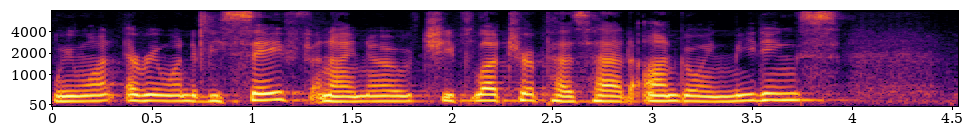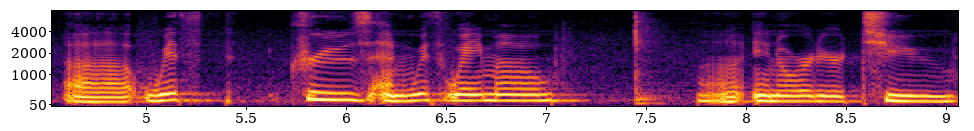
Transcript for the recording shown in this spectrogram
we want everyone to be safe, and I know Chief Luttrop has had ongoing meetings uh, with Cruise and with Waymo uh, in order to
